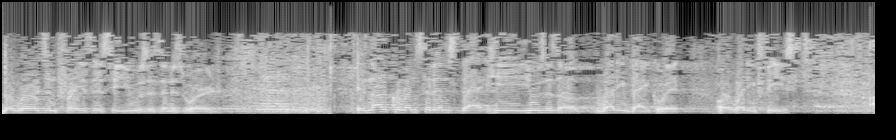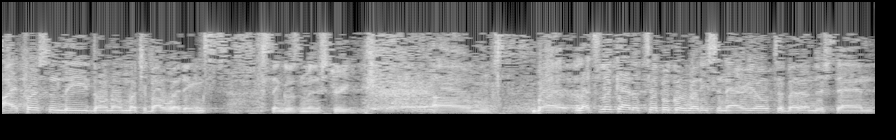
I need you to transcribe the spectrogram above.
the words and phrases He uses in His Word. It's not a coincidence that he uses a wedding banquet or a wedding feast. I personally don't know much about weddings, singles ministry. Um, but let's look at a typical wedding scenario to better understand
